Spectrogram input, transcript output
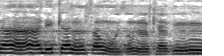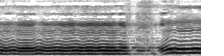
ذَلِكَ الْفَوْزُ الْكَبِيرُ إِنَّ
